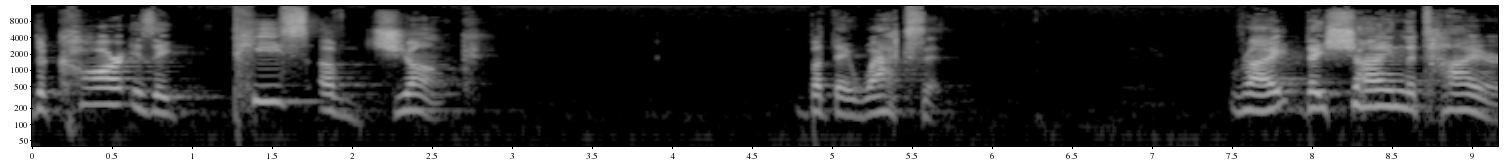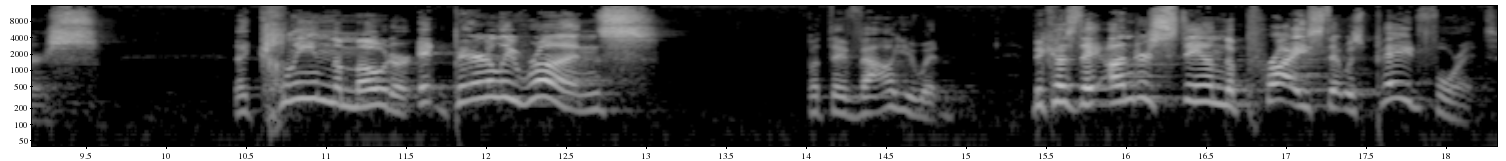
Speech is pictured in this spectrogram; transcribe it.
the car is a piece of junk, but they wax it. Right? They shine the tires. They clean the motor. It barely runs, but they value it because they understand the price that was paid for it.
